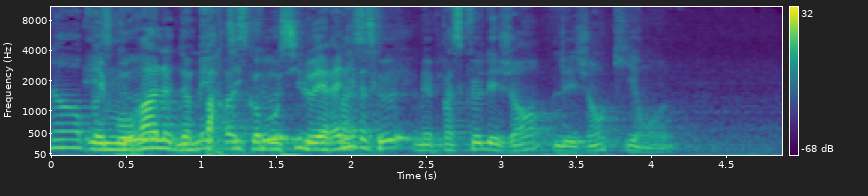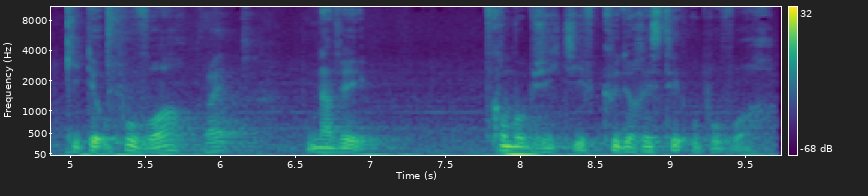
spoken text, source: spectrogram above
Non, et morale d'un parti comme que- aussi le RNI. Parce que, mais parce que les gens, les gens qui, ont, qui étaient au pouvoir Ouais. n'avaient comme objectif que de rester au pouvoir.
